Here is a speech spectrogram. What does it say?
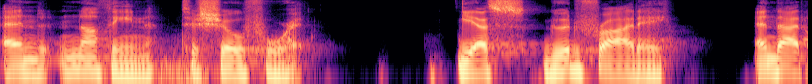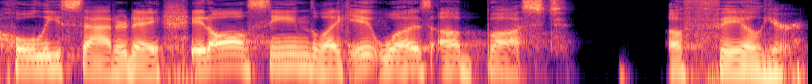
and nothing to show for it. Yes, Good Friday and that Holy Saturday, it all seemed like it was a bust, a failure,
